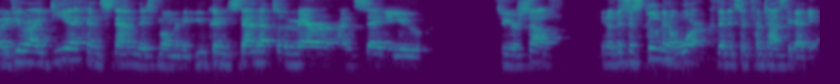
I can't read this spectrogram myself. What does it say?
But if your idea can stand this moment, if you can stand up to the mirror and say to you, to yourself, you know, this is still going to work, then it's a fantastic idea.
